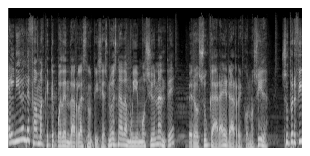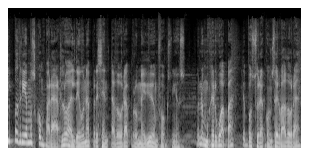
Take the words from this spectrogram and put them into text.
el nivel de fama que te pueden dar las noticias no es nada muy emocionante, pero su cara era reconocida. Su perfil podríamos compararlo al de una presentadora promedio en Fox News, una mujer guapa, de postura conservadora,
